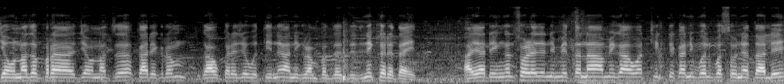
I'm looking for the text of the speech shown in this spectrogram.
जेवणाचा प्रा जेवणाचा कार्यक्रम गावकऱ्याच्या वतीनं आणि ग्रामपंचायतीने करत आहेत. या रिंगण सोहळ्याच्या निमित्तानं आम्ही गावात ठिकठिकाणी बल बसवण्यात आले.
